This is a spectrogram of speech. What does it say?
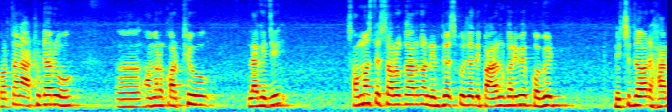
ବର୍ତ୍ତମାନ ଆଠଟାରୁ ଆମର କର୍ଫ୍ୟୁ ଲାଗିଛି। ସମସ୍ତେ ସରକାରଙ୍କ ନିର୍ଦ୍ଦେଶକୁ ଯଦି ପାଳନ କରିବେ କୋଭିଡ଼ ନିଶ୍ଚିତ ଭାବରେ ହାର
